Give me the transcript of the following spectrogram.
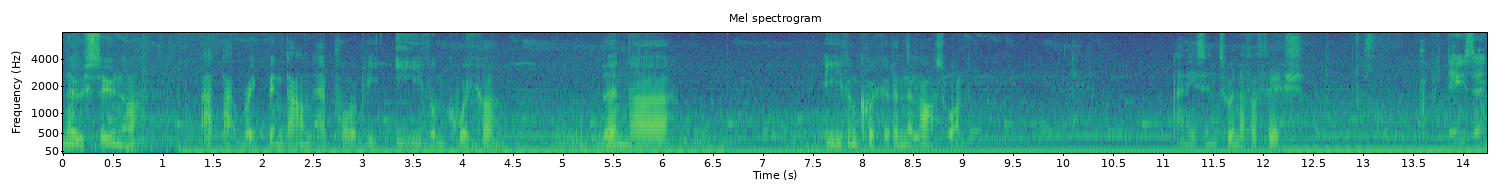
no sooner had that rig been down there probably even quicker than uh, even quicker than the last one. And he's into another fish. Happy days then.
